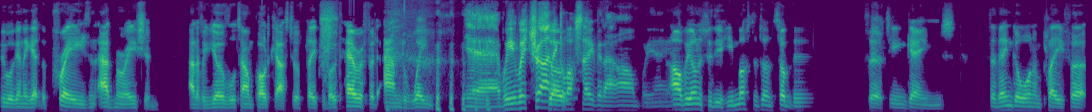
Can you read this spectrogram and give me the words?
who are going to get the praise and admiration out of a Yeovil Town podcast who have played for both Hereford and Weymouth. Yeah, we we're trying So- to gloss over that, aren't we? Yeah, yeah. I'll be honest with you, he must have done something 13 games to then go on and play for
